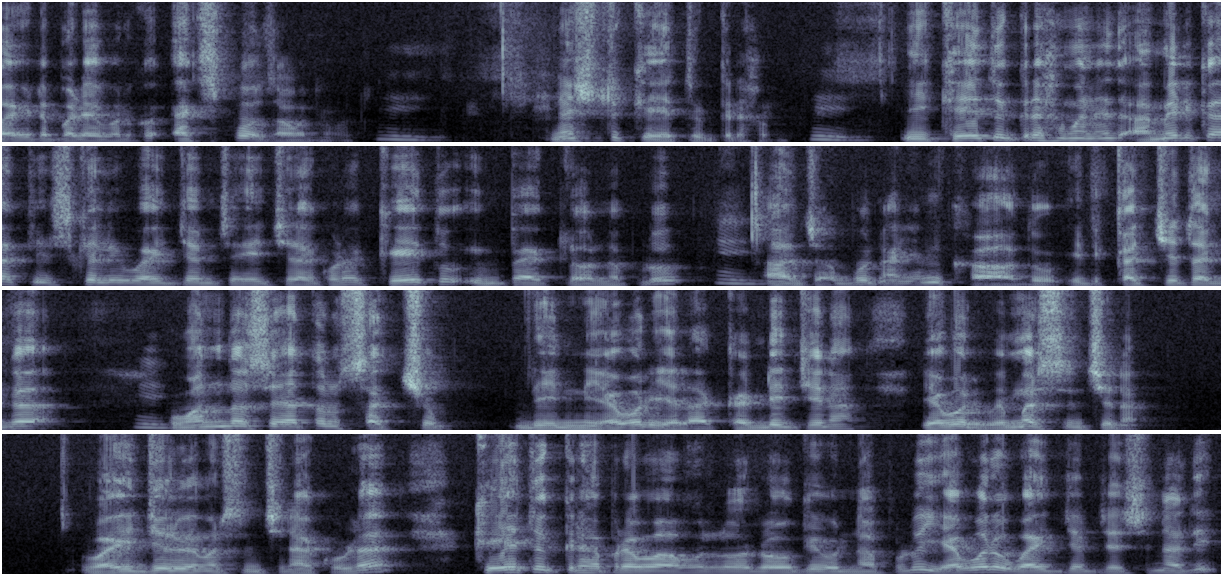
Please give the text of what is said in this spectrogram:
బయటపడే వరకు ఎక్స్పోజ్ అవనివ్వదు ఉమ్, నెక్స్ట్ కేతు గ్రహం. ఈ కేతు గ్రహం అనేది అమెరికా తీసుకెళ్ళి వైద్యం చేయించినా కూడా కేతు ఇంపాక్ట్లో ఉన్నప్పుడు ఆ జబ్బు నయం కాదు. ఇది ఖచ్చితంగా. వంద శాతం సత్యం. దీన్ని ఎవరు ఎలా ఖండించినా ఎవరు విమర్శించినా వైద్యులు విమర్శించినా కూడా కేతు గ్రహ ప్రభావంలో రోగి ఉన్నప్పుడు ఎవరు వైద్యం చేసినా అది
